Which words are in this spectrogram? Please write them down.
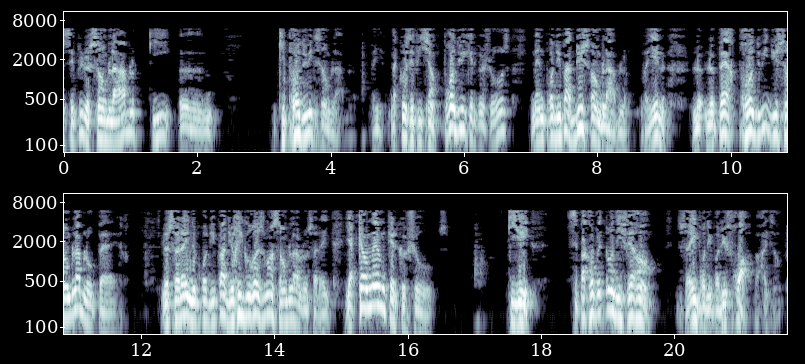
c'est plus le semblable qui euh, qui produit le semblable. la cause efficiente produit quelque chose, mais ne produit pas du semblable. Vous voyez, le, le père produit du semblable au père. Le soleil ne produit pas du rigoureusement semblable au soleil. Il y a quand même quelque chose qui est, c'est pas complètement différent. Le soleil ne produit pas du froid, par exemple.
